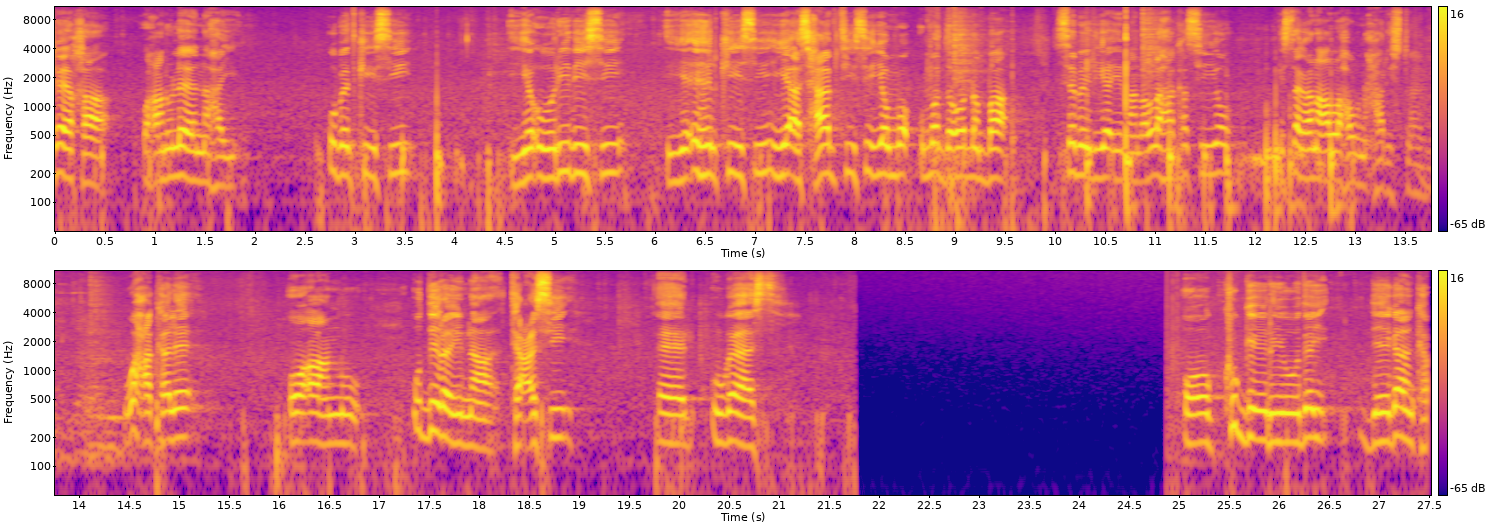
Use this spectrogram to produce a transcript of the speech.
Sheekha waxaanu leenahay ubadkiisii iyo ooridiisii iyo ehelkiisii iyo asxaabtiisii iyo ummadda oo dhanba sabiriya imaan allaha ka siiyo isagana allaha u naxariisto. Waxa kale oo aanu u diraynaa tacsi ugaas oo ku geeriyooday deegaanka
